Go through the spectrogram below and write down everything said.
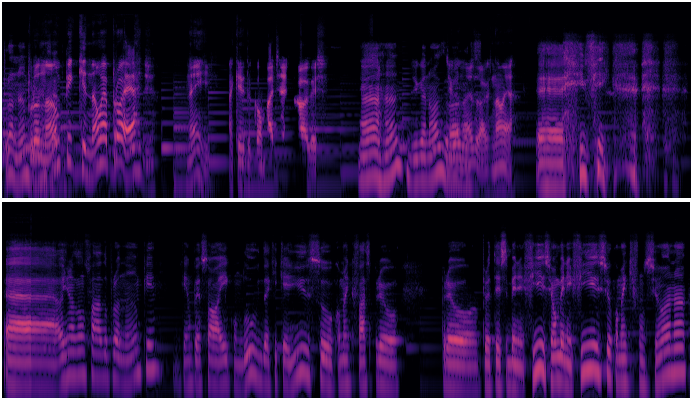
Pronamp. Pronamp né, que não é Proerd, né, Henrique? Aquele do combate às drogas. Aham, diga não às drogas. Diga não às drogas, não é. É, enfim. Uh, hoje nós vamos falar do Pronamp. Tem um pessoal aí com dúvida: o que, que é isso? Como é que faz para eu eu, eu ter esse benefício? É um benefício? Como é que funciona?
